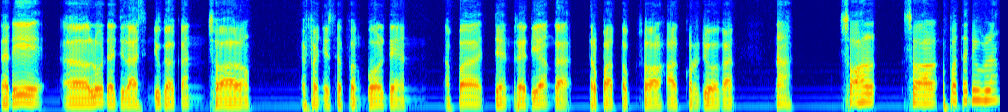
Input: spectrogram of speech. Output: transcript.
tadi eh, lu udah jelasin juga kan soal Avengers Sevenfold dan apa genre dia nggak terpatok soal hardcore juga kan nah soal soal apa tadi bilang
